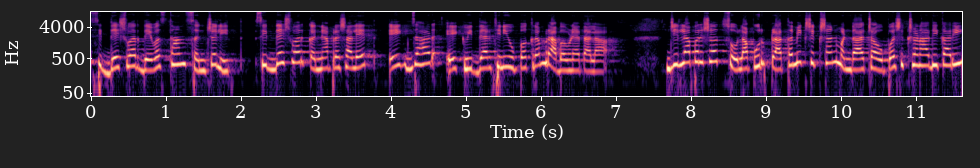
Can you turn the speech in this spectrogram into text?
सिद्धेश्वर देवस्थान संचलित सिद्धेश्वर कन्या प्रशालेत एक झाड एक विद्यार्थिनी उपक्रम राबवण्यात आला. जिल्हा परिषद सोलापूर प्राथमिक शिक्षण मंडळाच्या उपशिक्षणाधिकारी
